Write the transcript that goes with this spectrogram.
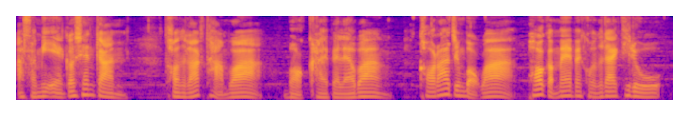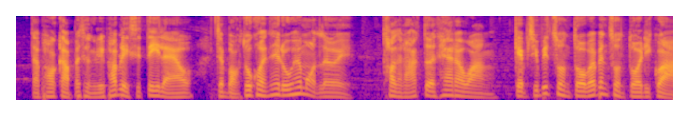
อาสามีเองก็เช่นกัน ทอนรักถามว่าบอกใครไปแล้วบ้าง คอร่าจึงบอกว่าพ่อกับแม่เป็นคนแรกที่รู้ แต่พอกลับไปถึง Republic City แล้ว จะบอกทุกคนให้รู้ให้หมดเลยทอนรักเตือนให้ระวัง เก็บชีวิตส่วนตัวไว้เป็นส่วนตัวดีกว่า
